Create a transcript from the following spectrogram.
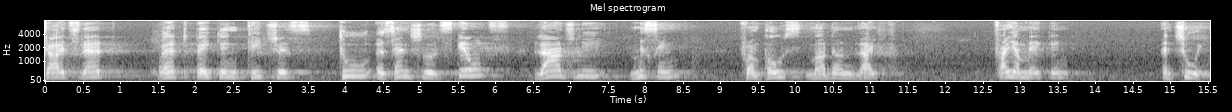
Besides that, bread baking teaches two essential skills largely missing from postmodern life fire making and chewing.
